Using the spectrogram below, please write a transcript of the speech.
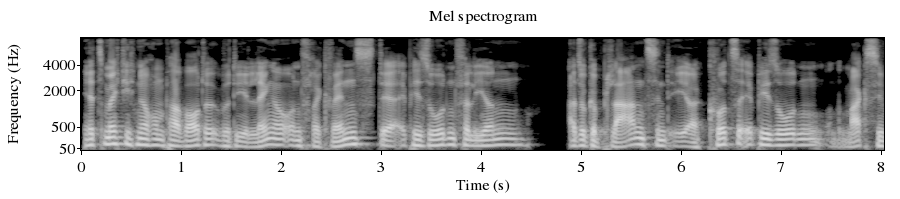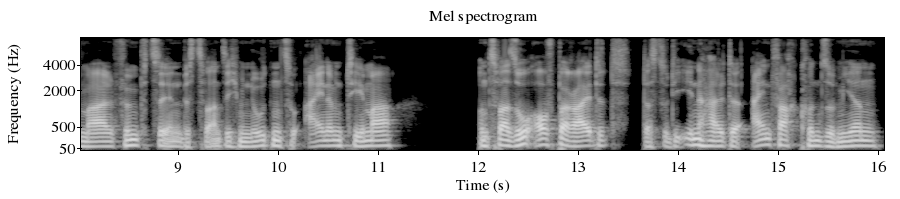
Jetzt möchte ich noch ein paar Worte über die Länge und Frequenz der Episoden verlieren. Also geplant sind eher kurze Episoden, also maximal 15 bis 20 Minuten zu einem Thema. Und zwar so aufbereitet, dass du die Inhalte einfach konsumieren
